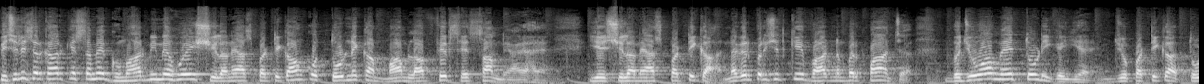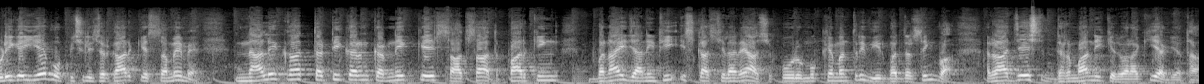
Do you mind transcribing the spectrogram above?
पिछली सरकार के समय घुमारवी में हुए शिलान्यास पट्टिकाओं को तोड़ने का मामला फिर से सामने आया है। ये शिलान्यास पट्टिका नगर परिषद के वार्ड नंबर पाँच, बजुआ में तोड़ी गई है। जो पट्टिका तोड़ी गई है, वो पिछली सरकार के समय में नाले का तटीकरण करने के साथ साथ पार्किंग बनाई जानी थी। इसका शिलान्यास पूर्व मुख्यमंत्री वीरभद्र सिंह व राजेश धर्मानी के द्वारा किया गया था।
